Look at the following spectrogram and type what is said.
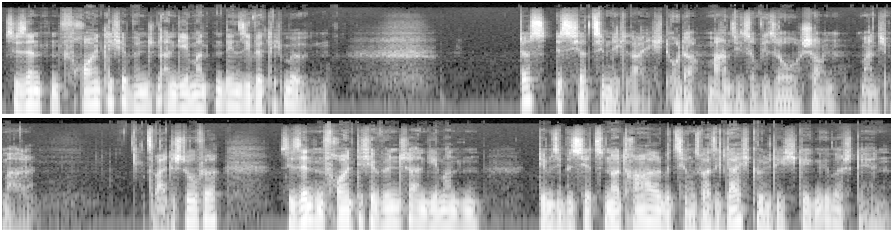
sie senden freundliche Wünsche an jemanden, den sie wirklich mögen. Das ist ja ziemlich leicht, oder machen sie sowieso schon manchmal. Zweite Stufe, sie senden freundliche Wünsche an jemanden, dem sie bis jetzt neutral bzw. gleichgültig gegenüberstehen.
